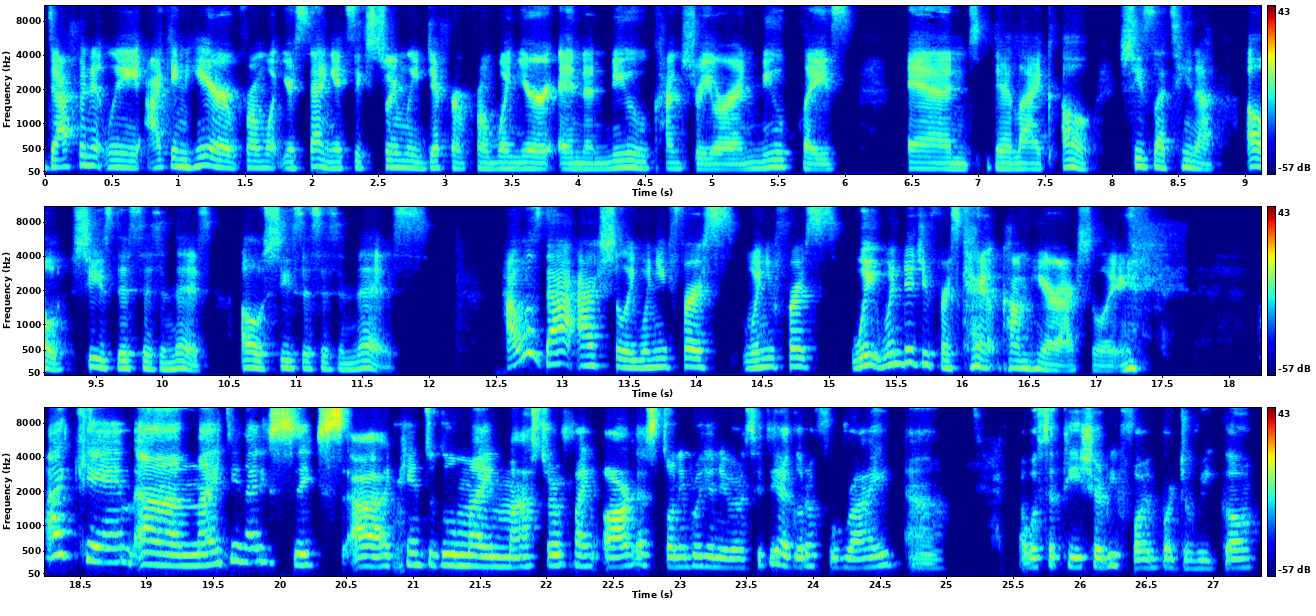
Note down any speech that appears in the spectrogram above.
definitely i can hear from what you're saying it's extremely different from when you're in a new country or a new place and they're like oh she's latina oh she's this this and this oh she's this this and this how was that actually when you first when you first wait when did you first come here actually I came um, 1996. Uh, I came to do my Master of Fine Art at Stony Brook University. I got a full ride. Uh, I was a teacher before in Puerto Rico.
